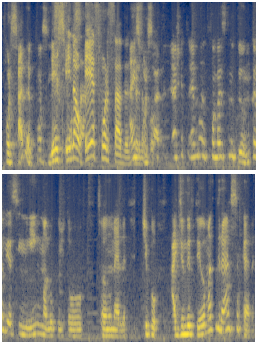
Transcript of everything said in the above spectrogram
Forçada? Como assim? Esse- E, não, Esforçada. esforçada. Ah, perdão. esforçada. Eu acho que é uma fanbase tranquila. Eu nunca vi, assim, ninguém maluco de Torro falando merda. Tipo, a de Undertale é uma graça, cara.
